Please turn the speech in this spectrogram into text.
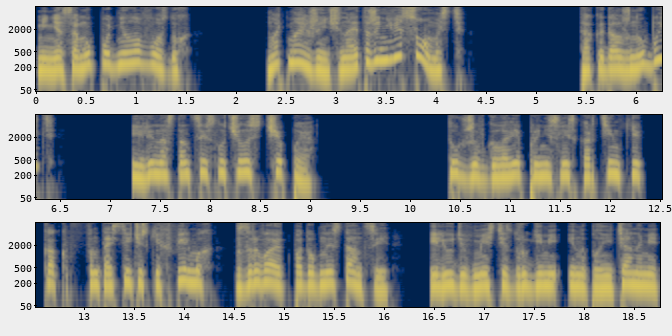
Меня саму подняло в воздух. Мать моя женщина, это же невесомость! Так и должно быть? Или на станции случилось ЧП? Тут же в голове пронеслись картинки, как в фантастических фильмах взрывают подобные станции, и люди вместе с другими инопланетянами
